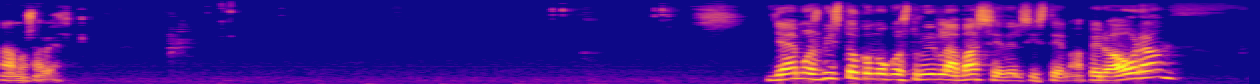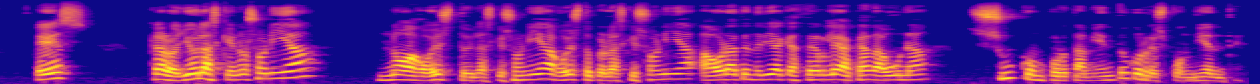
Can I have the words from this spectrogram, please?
Vamos a ver. Ya hemos visto cómo construir la base del sistema, pero ahora es, claro, yo las que no son IA no hago esto, y las que son IA hago esto, pero las que son IA ahora tendría que hacerle a cada una su comportamiento correspondiente.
